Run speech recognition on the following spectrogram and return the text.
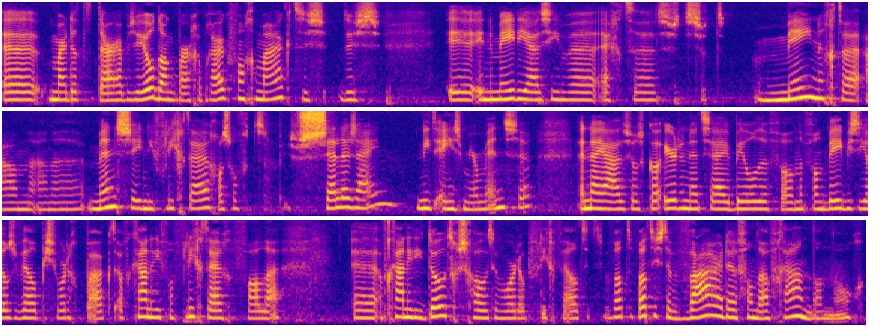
uh, maar dat, daar hebben ze heel dankbaar gebruik van gemaakt. Dus, dus uh, in de media zien we echt een soort menigte aan, aan mensen in die vliegtuigen. Alsof het cellen zijn niet eens meer mensen. En nou ja, zoals ik al eerder net zei, beelden van, van baby's die als welpjes worden gepakt, Afghanen die van vliegtuigen vallen, uh, Afghanen die doodgeschoten worden op het vliegveld. Wat, wat is de waarde van de Afghaan dan nog?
